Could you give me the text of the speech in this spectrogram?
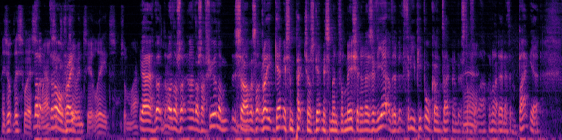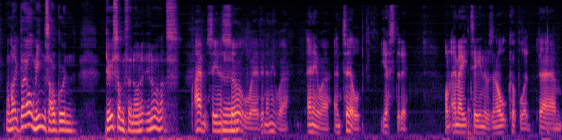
He's up this way somewhere. they're all 62 right. into it leads somewhere. Yeah, th- oh, there's, a, uh, there's a few of them. So I was like, right, get me some pictures, get me some information. And as of yet, I've had about three people contact me about stuff Yeah. like that. I've not had anything back yet. I'm like, by all means, I'll go and do something on it. You know, that's I haven't seen a Um, soul waving anywhere, anywhere until yesterday. On M18, there was an old couple at um,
